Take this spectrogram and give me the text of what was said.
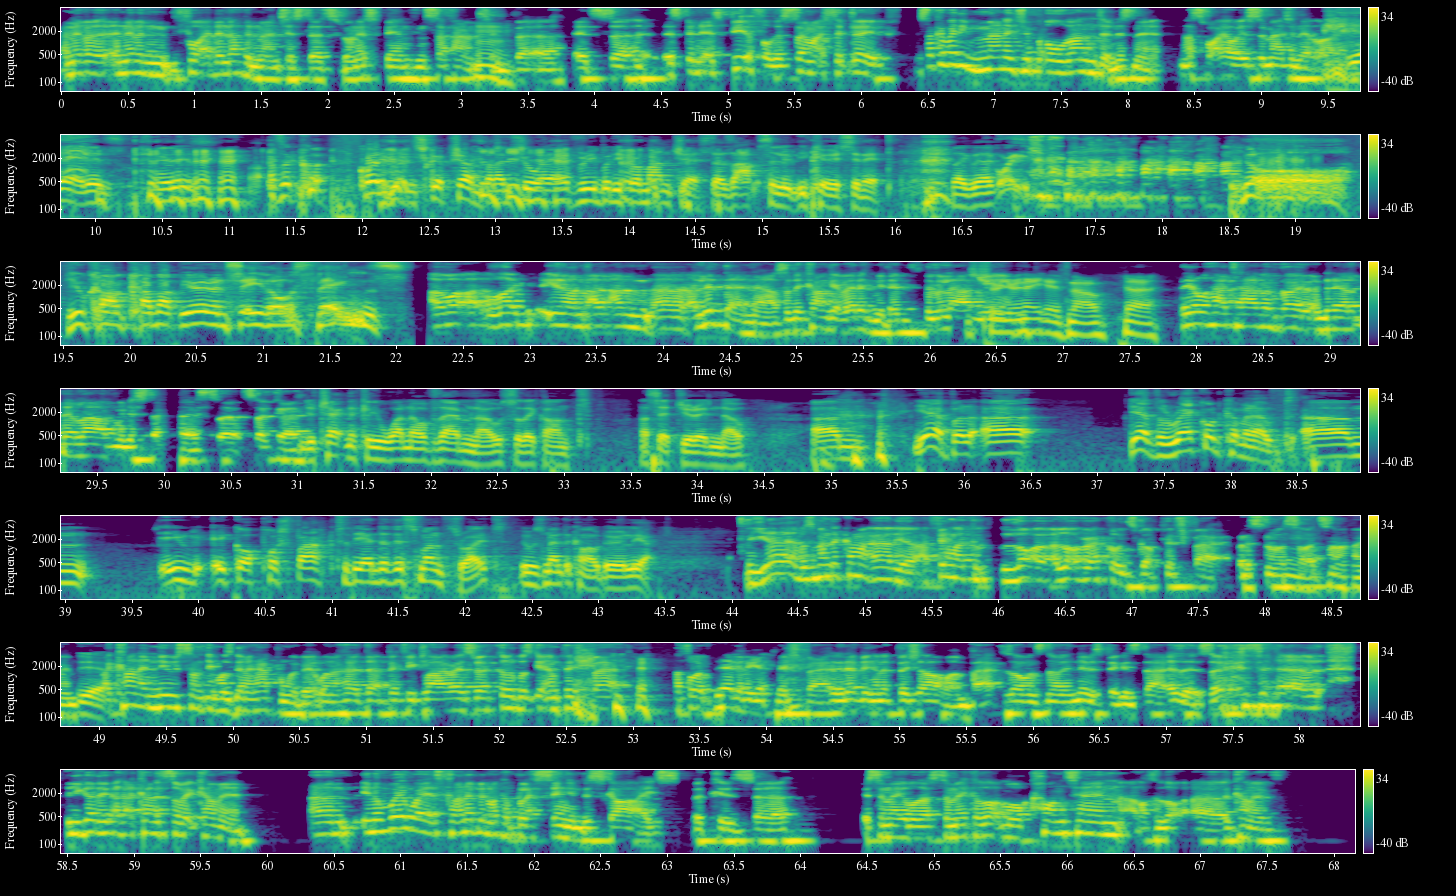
I never, I never thought I'd end up in Manchester. To be honest, being from Southampton, but uh, it's, uh, it's been, it's beautiful. There's so much to do. It's like a really manageable London, isn't it? That's what I always imagine it like. Yeah, it is. It is. That's a qu- quite a good description, but I'm sure everybody from Manchester is absolutely cursing it. Like they're like, "Wait, no, you can't come up here and see those things. I, I- like, you know, I, I'm, uh, I live there now, so they can't get rid of me. They've, they've allowed it's me. true. in. You're a native now. Yeah. They all had to have a vote, and they, they allowed me to stay. So it's okay. You're technically one of them now, so they can't. That's it. You're in now. Um, yeah, but uh, yeah, the record coming out. Um, it, it got pushed back to the end of this month, right? It was meant to come out earlier. Yeah, it was meant to come out earlier. I think like a lot, of, a lot of records got pushed back, but it's not a sort of time. Yeah. I kind of knew something was going to happen with it when I heard that Biffy Clyro's record was getting pushed back. I thought if they're going to get pushed back, they're never going to push our one back because our one's nowhere near as big as that, is it? So, so you got to. I kind of saw it coming, and in a weird way, it's kind of been like a blessing in disguise because uh, it's enabled us to make a lot more content, like a lot, uh, kind of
